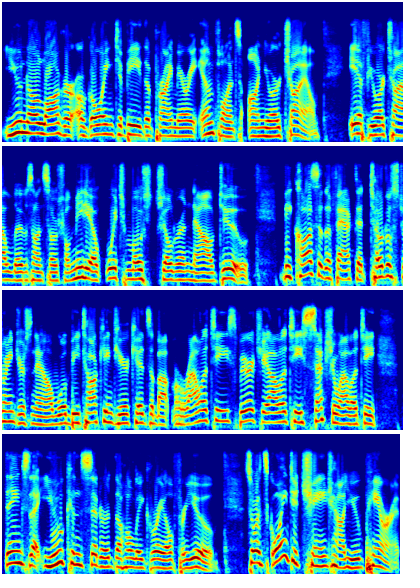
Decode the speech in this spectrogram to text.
you no longer are going to be the primary influence on your child if your child lives on social media, which most children now do. Because of the fact that total strangers now will be talking to your kids about morality, spirituality, sexuality, things that you considered the holy grail for you. So it's going to change how you parent.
